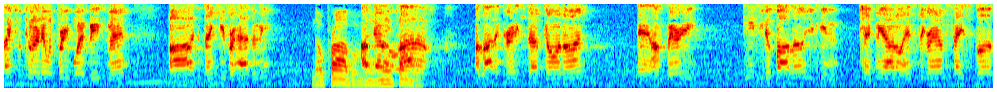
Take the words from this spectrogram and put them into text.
thanks for tuning in with Pretty Boy Beats, man. Uh, I'd like to thank you for having me. No problem, man. I've got Anytime. a lot of a lot of great stuff going on, and I'm very easy to follow. You can check me out on Instagram, Facebook,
